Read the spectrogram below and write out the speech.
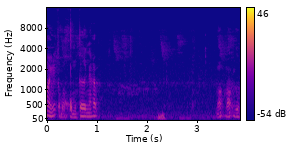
ห้อยนี่กับมะขมเกินนะครับเหมาะเหมาะอยู่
